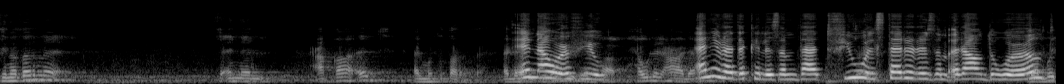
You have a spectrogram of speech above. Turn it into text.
في نظرنا فأن العقائد المتطرفة In our view, any radicalism that fuels terrorism around the world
